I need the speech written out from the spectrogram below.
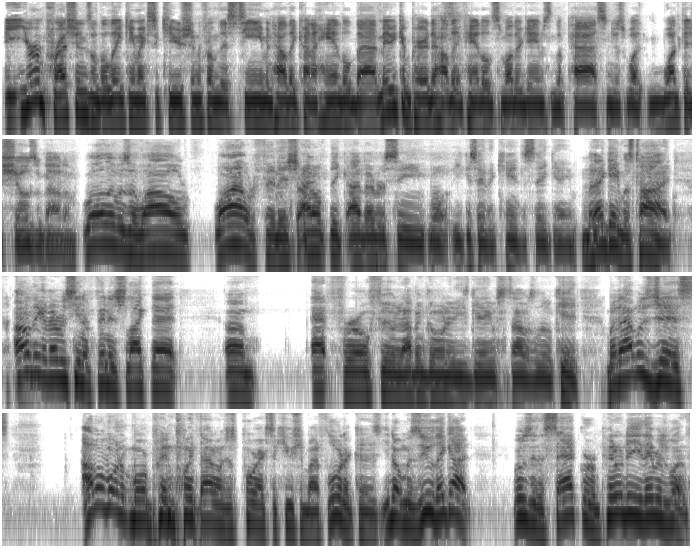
your impressions of the late game execution from this team and how they kind of handled that, maybe compared to how they've handled some other games in the past, and just what what this shows about them. Well, it was a wild wild finish. I don't think I've ever seen. Well, you can say the Kansas State game, but that game was tied. I don't think I've ever seen a finish like that um, at Faurot Field. And I've been going to these games since I was a little kid. But that was just. I would want to more pinpoint that on just poor execution by Florida because you know Mizzou they got what was it a sack or a penalty? They was what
